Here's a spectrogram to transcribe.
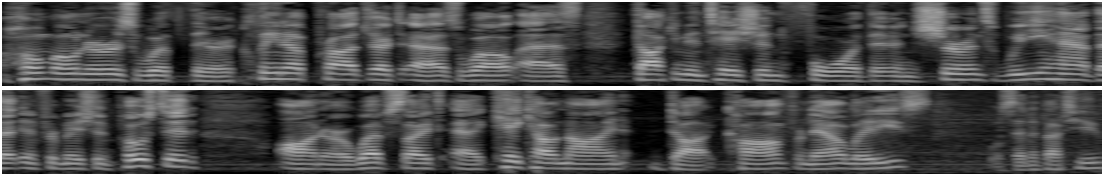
homeowners with their cleanup project as well as documentation for their insurance. We have that information posted on our website at kcal9.com. For now, ladies, we'll send it back to you.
